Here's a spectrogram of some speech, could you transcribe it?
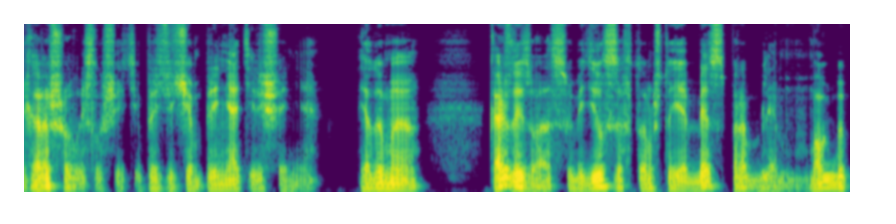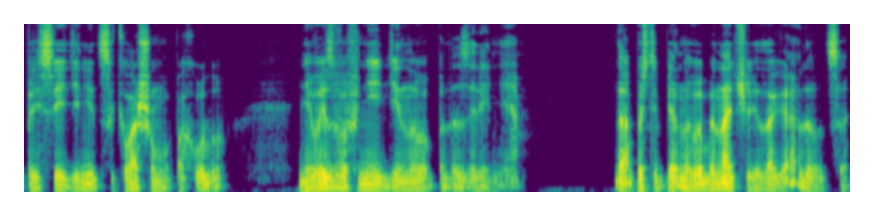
хорошо выслушайте, прежде чем принять решение. Я думаю, каждый из вас убедился в том, что я без проблем мог бы присоединиться к вашему походу, не вызвав ни единого подозрения. Да, постепенно вы бы начали догадываться,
